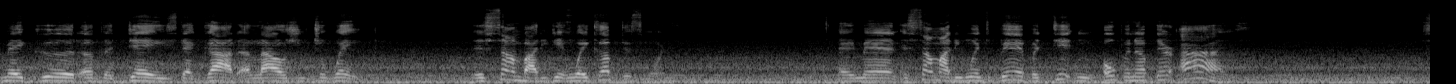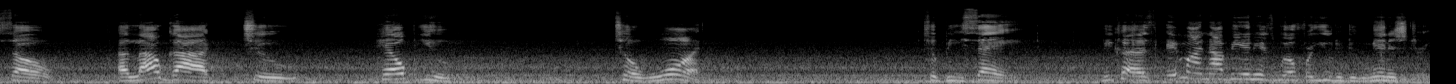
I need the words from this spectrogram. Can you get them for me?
Make good of the days that God allows you to wait. If somebody didn't wake up this morning, amen. If somebody went to bed but didn't open up their eyes. So, allow God to help you to want to be saved because it might not be in his will for you to do ministry.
